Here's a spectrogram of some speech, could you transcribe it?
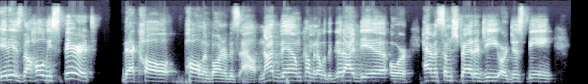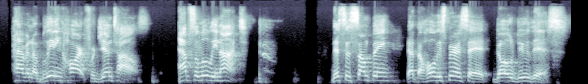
It is the Holy Spirit that called Paul and Barnabas out, not them coming up with a good idea or having some strategy or just being having a bleeding heart for Gentiles. Absolutely not. this is something that the Holy Spirit said, go do this.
